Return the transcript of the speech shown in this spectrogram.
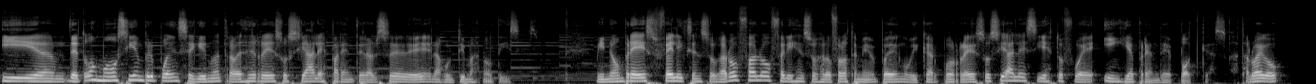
Y em, de todos modos, siempre pueden seguirnos a través de redes sociales para enterarse de las últimas noticias. Mi nombre es Félix Enzo Garófalo. Félix Enzo Garófalo también me pueden ubicar por redes sociales. Y esto fue Inge Aprende Podcast. Hasta luego.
